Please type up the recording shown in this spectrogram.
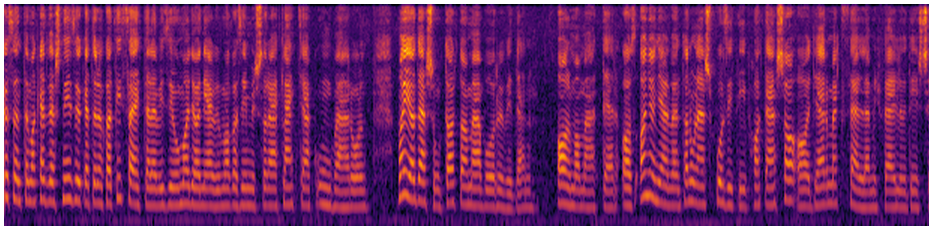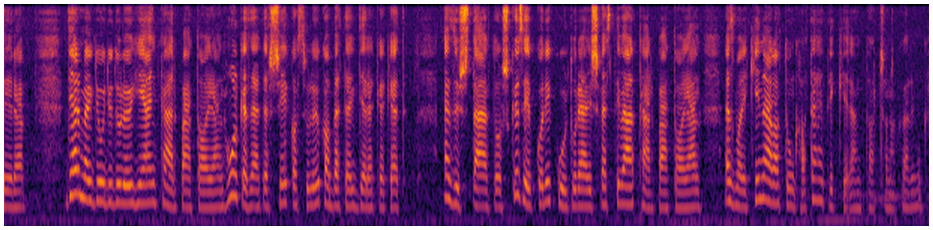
Köszöntöm a kedves nézőket, Önök a Tiszáj Televízió magyar nyelvű magazinműsorát látják Ungváról. Mai adásunk tartalmából röviden. Alma Mater, az anyanyelven tanulás pozitív hatása a gyermek szellemi fejlődésére. Gyermekgyógyüdülő hiány Kárpátalján, hol kezeltessék a szülők a beteg gyerekeket. Ezüstáltos, középkori kulturális fesztivál Kárpátalján. Ez mai kínálatunk, ha tehetik, kérem tartsanak velünk.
